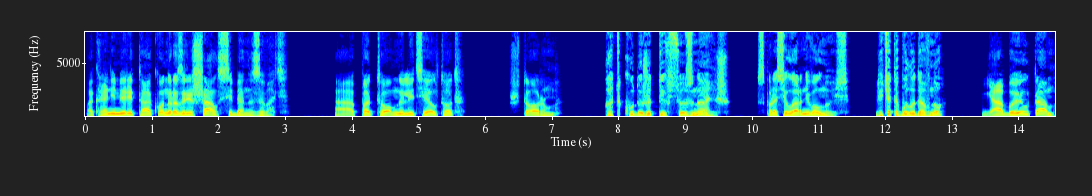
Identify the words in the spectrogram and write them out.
По крайней мере, так он разрешал себя называть. А потом налетел тот шторм. — Откуда же ты все знаешь? — спросил Арни, волнуясь. — Ведь это было давно. — Я был там,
